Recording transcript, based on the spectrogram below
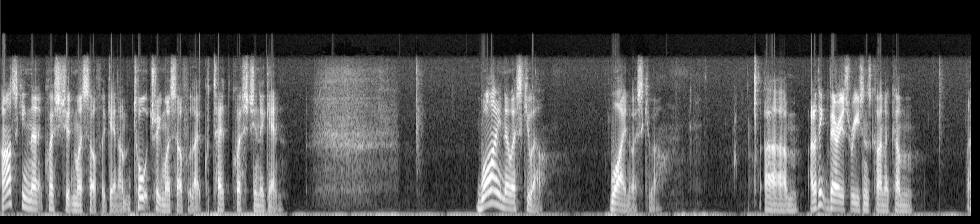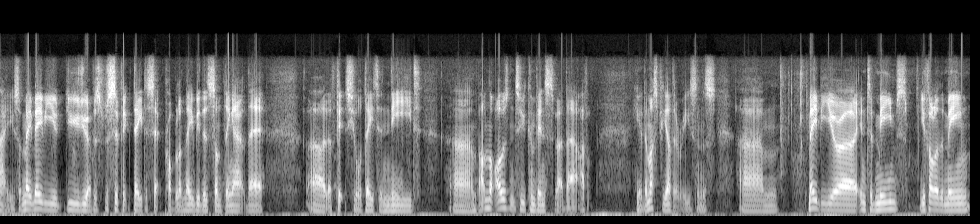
asking that question myself again. I'm torturing myself with that question again. Why NoSQL? Why NoSQL? Um, and I think various reasons kind of come at you. So maybe you, you do have a specific data set problem. Maybe there's something out there uh, that fits your data need. Um, but I'm not. I wasn't too convinced about that. I've, yeah, there must be other reasons. Um, maybe you're uh, into memes. You follow the meme.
